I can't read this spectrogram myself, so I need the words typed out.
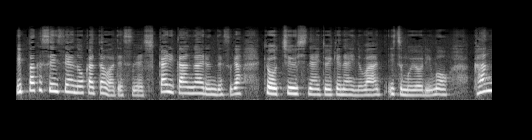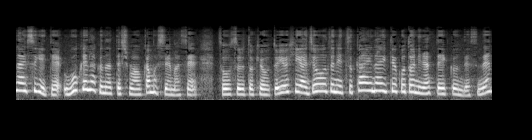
一泊水星の方はですねしっかり考えるんですが今日注意しないといけないのはいつもよりも考えすぎて動けなくなってしまうかもしれません。そうすると今日という日が上手に使えないということになっていくんですね。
